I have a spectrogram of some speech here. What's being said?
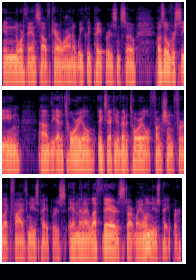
in North and South Carolina, weekly papers. And so I was overseeing um, the editorial, executive editorial function for like five newspapers. And then I left there to start my own newspaper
